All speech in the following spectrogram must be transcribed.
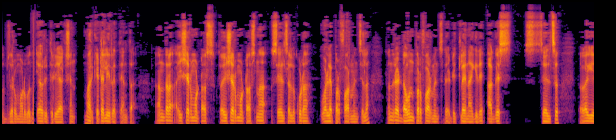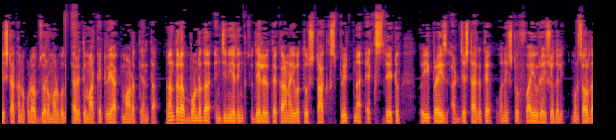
ಅಬ್ಸರ್ವ್ ಮಾಡಬಹುದು ಯಾವ ರೀತಿ ರಿಯಾಕ್ಷನ್ ಮಾರ್ಕೆಟ್ ಅಲ್ಲಿ ಇರುತ್ತೆ ಅಂತ. ನಂತರ ಐಷರ್ ಮೋಟಾರ್ಸ್. ಐಶರ್ ಮೋಟಾರ್ಸ್ನ ಸೇಲ್ಸ್ ಅಲ್ಲೂ ಕೂಡ ಒಳ್ಳೆ ಪರ್ಫಾರ್ಮೆನ್ಸ್ ಇಲ್ಲ. ಅಂದ್ರೆ ಡೌನ್ ಪರ್ಫಾರ್ಮೆನ್ಸ್ ಇದೆ ಡಿಕ್ಲೈನ್ ಆಗಿದೆ. ಆಗಸ್ಟ್ ಸೇಲ್ಸ್ ಹಾಗಾಗಿ ಸ್ಟಾಕ್ ಅನ್ನು ಕೂಡ ಅಬ್ಸರ್ವ್ ಮಾಡಬಹುದು ಯಾವ ರೀತಿ ಮಾರ್ಕೆಟ್ ರಿಯಾಕ್ಟ್ ಮಾಡುತ್ತೆ ಅಂತ. ನಂತರ ಬೊಂಡದ ಇಂಜಿನಿಯರಿಂಗ್ ಸುದ್ದಿಯಲ್ಲಿರುತ್ತೆ. ಕಾರಣ ಇವತ್ತು ಸ್ಟಾಕ್ ಸ್ಪ್ಲಿಟ್ನ ಎಕ್ಸ್ ಡೇಟ್ ಈ ಪ್ರೈಸ್ ಅಡ್ಜಸ್ಟ್ ಆಗುತ್ತೆ ಒನ್ ಇಸ್ಟು ಫೈವ್ ರೇಷಿಯೋದಲ್ಲಿ ಮೂರ್ ಸಾವಿರದ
